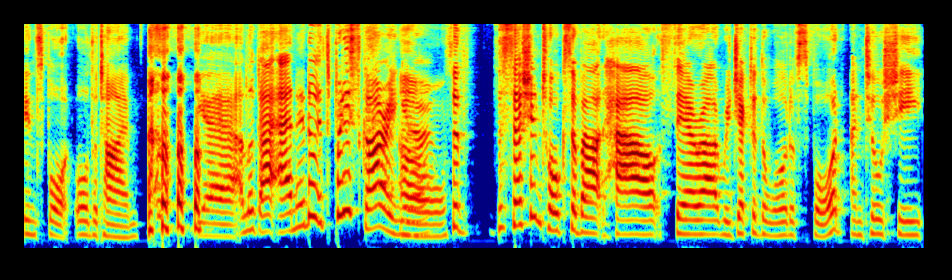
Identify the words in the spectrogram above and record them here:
in sport all the time. yeah, look, I, and it's pretty scarring, you oh. know. So the session talks about how Sarah rejected the world of sport until she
